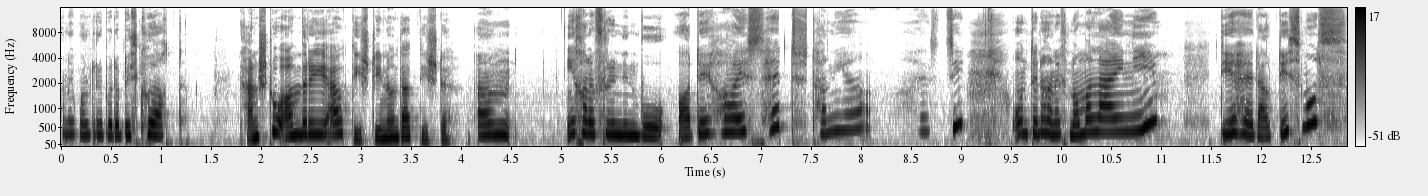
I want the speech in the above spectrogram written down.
Habe ich mal darüber etwas gehört. Kennst du andere Autistinnen und Autisten? Ähm, ich habe eine Freundin, die ADHS hat. Tanja heißt sie. Und dann habe ich nochmal eine, die hat Autismus.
